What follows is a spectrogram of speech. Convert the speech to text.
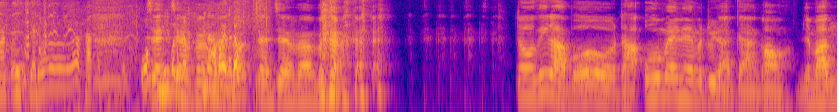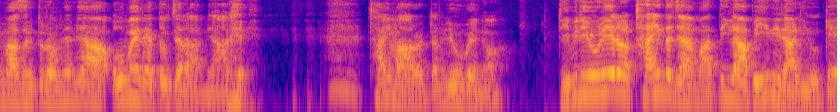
มันไปเด้อค่ะ ကြံကြံပန်းပန်းနော်ကြံကြံပန်းပန်းတော်သေးတာဗောဒါအိုးမဲနဲ့မတွေ့တာကံကောင်းမြန်မာပြည်မှာဆိုတော်တော်များများအိုးမဲနဲ့တုတ်ကြတာများတယ်ထိုင်းမှာတော့တစ်မျိုးပဲနော်ဒီဗီဒီယိုလေးကတော့ထိုင်းတကြံမှာတီလာပေးနေတာလေးကိုကဲ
